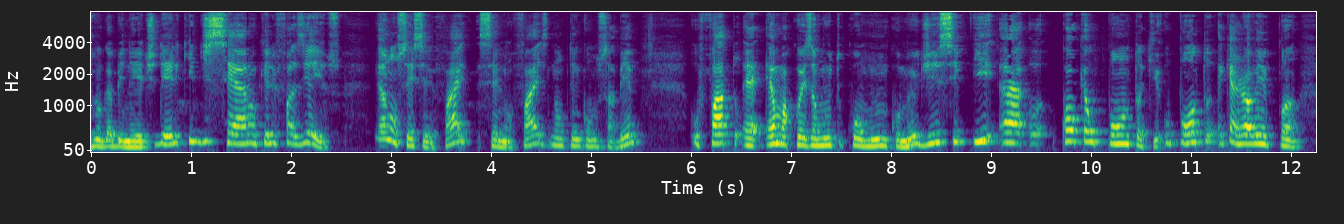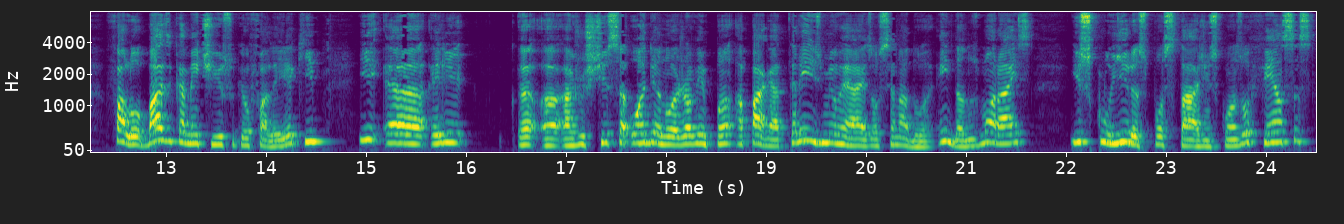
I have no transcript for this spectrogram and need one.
é, no gabinete dele que disseram que ele fazia isso. Eu não sei se ele faz, se ele não faz, não tem como saber. O fato é, é uma coisa muito comum, como eu disse, e uh, qual que é o ponto aqui? O ponto é que a Jovem Pan falou basicamente isso que eu falei aqui, e uh, ele a, justiça ordenou a Jovem Pan a pagar 3 mil reais ao senador em danos morais, excluir as postagens com as ofensas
